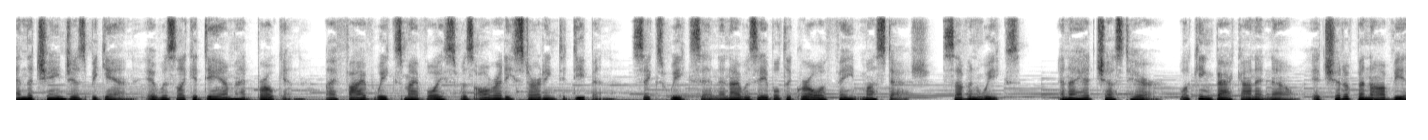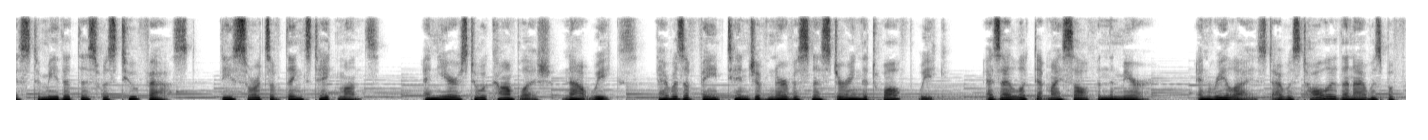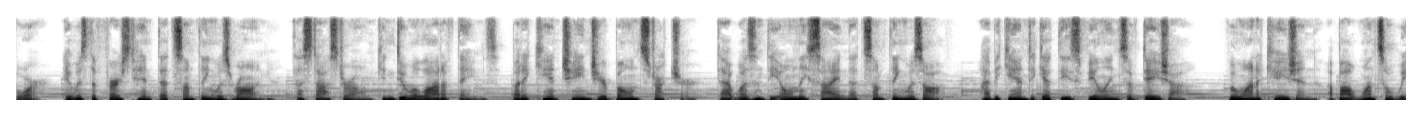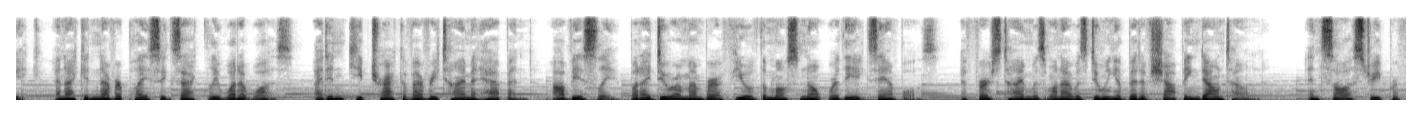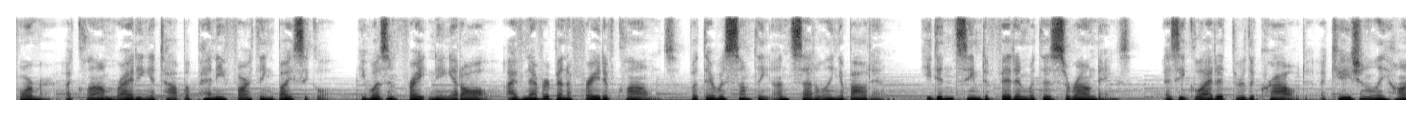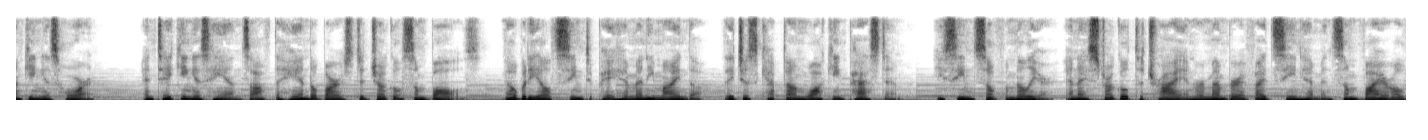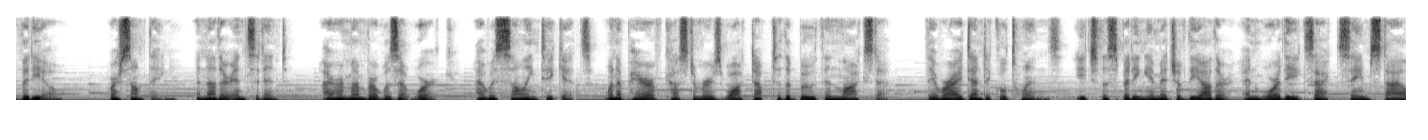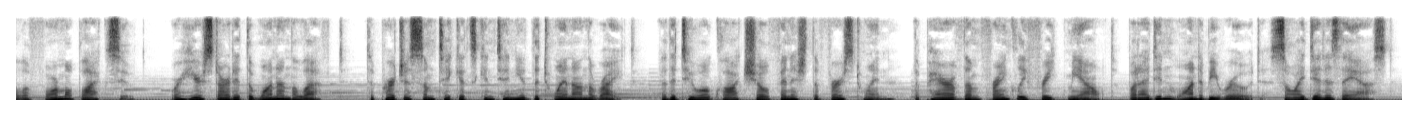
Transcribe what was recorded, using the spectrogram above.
And the changes began. It was like a dam had broken. By five weeks, my voice was already starting to deepen. Six weeks in, and I was able to grow a faint mustache. Seven weeks, and I had chest hair. Looking back on it now, it should have been obvious to me that this was too fast. These sorts of things take months and years to accomplish, not weeks. There was a faint tinge of nervousness during the 12th week as I looked at myself in the mirror and realized I was taller than I was before. It was the first hint that something was wrong. Testosterone can do a lot of things, but it can't change your bone structure. That wasn't the only sign that something was off. I began to get these feelings of deja vu on occasion, about once a week, and I could never place exactly what it was. I didn't keep track of every time it happened, obviously, but I do remember a few of the most noteworthy examples. The first time was when I was doing a bit of shopping downtown and saw a street performer, a clown riding atop a penny farthing bicycle. He wasn't frightening at all. I've never been afraid of clowns, but there was something unsettling about him. He didn't seem to fit in with his surroundings. As he glided through the crowd, occasionally honking his horn and taking his hands off the handlebars to juggle some balls. Nobody else seemed to pay him any mind though, they just kept on walking past him. He seemed so familiar, and I struggled to try and remember if I'd seen him in some viral video or something. Another incident I remember was at work. I was selling tickets when a pair of customers walked up to the booth in lockstep. They were identical twins, each the spitting image of the other, and wore the exact same style of formal black suit. Where here started the one on the left. To purchase some tickets continued the twin on the right. For the 2 o'clock show finished the first twin. The pair of them frankly freaked me out, but I didn't want to be rude, so I did as they asked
